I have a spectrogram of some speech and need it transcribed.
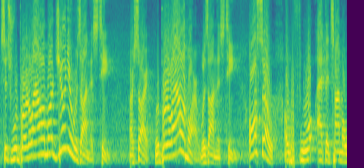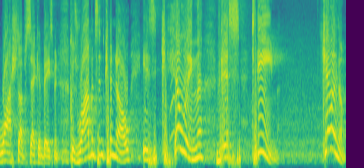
since Roberto Alomar Jr. was on this team. Or sorry, Roberto Alomar was on this team. Also, a, at the time, a washed-up second baseman. Because Robinson Cano is killing this team. Killing them.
